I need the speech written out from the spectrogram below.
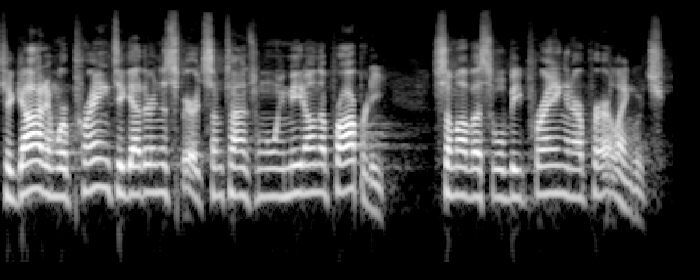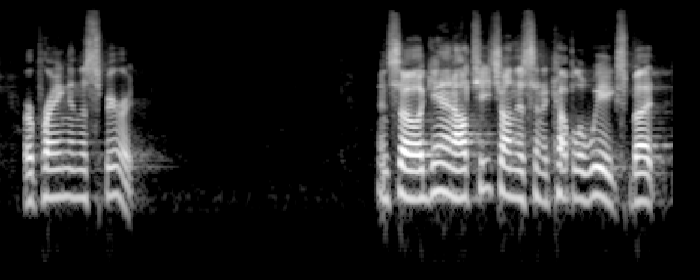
to God and we're praying together in the Spirit. Sometimes when we meet on the property, some of us will be praying in our prayer language or praying in the Spirit. And so, again, I'll teach on this in a couple of weeks, but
